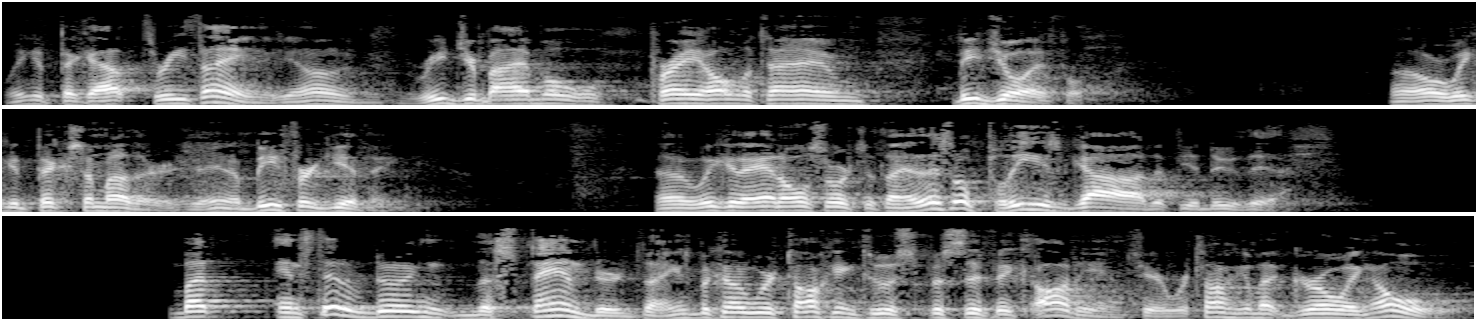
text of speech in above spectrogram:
We could pick out three things, you know, read your Bible, pray all the time, be joyful. Or we could pick some others, you know, be forgiving. Uh, we could add all sorts of things. This will please God if you do this. But instead of doing the standard things, because we're talking to a specific audience here, we're talking about growing old.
